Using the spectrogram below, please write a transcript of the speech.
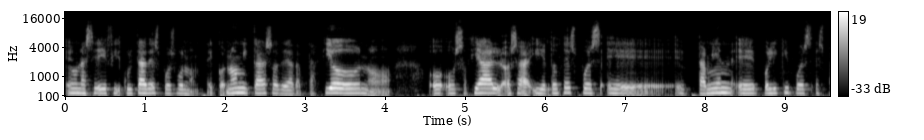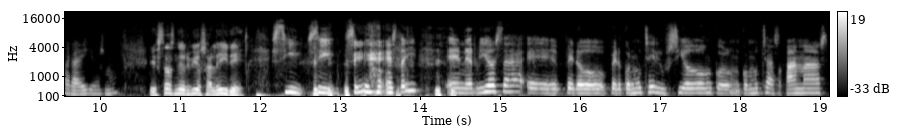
una serie de dificultades, pues bueno, económicas o de adaptación o o, social, o sea, y entonces pues eh, también eh, Poliki pues es para ellos, ¿no? ¿Estás nerviosa, Leire? Sí, sí, sí, estoy eh, nerviosa, pero, pero con mucha ilusión, con, con, muchas ganas.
